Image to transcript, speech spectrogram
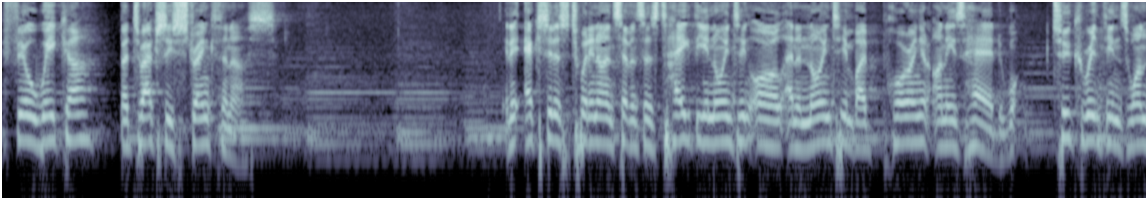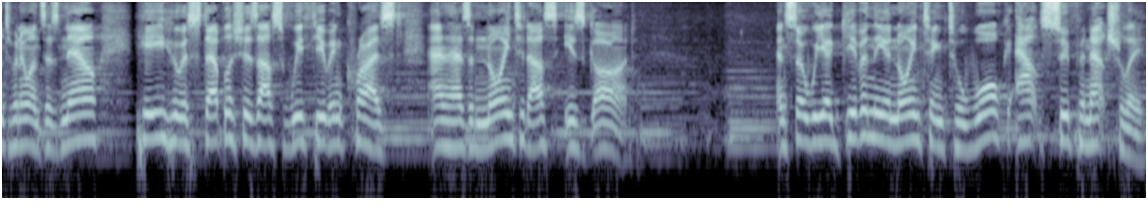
feel weaker, but to actually strengthen us. In Exodus 29 7 says, Take the anointing oil and anoint him by pouring it on his head. 2 Corinthians 1:21 says now he who establishes us with you in Christ and has anointed us is God. And so we are given the anointing to walk out supernaturally.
